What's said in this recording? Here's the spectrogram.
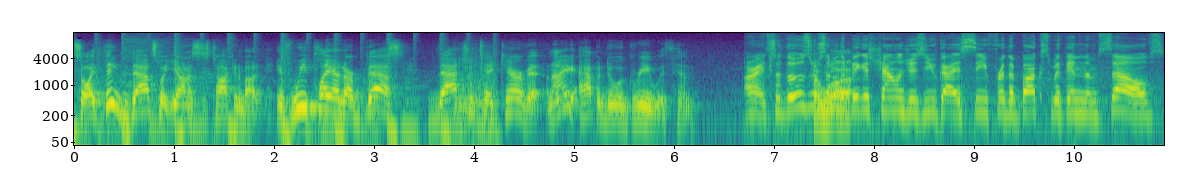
So I think that's what Giannis is talking about. If we play at our best, that should take care of it. And I happen to agree with him. All right, so those are some of the biggest challenges you guys see for the Bucks within themselves.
